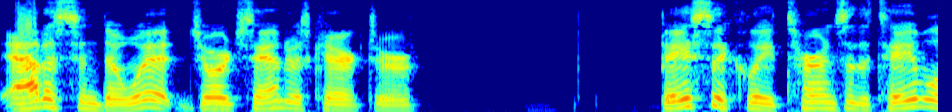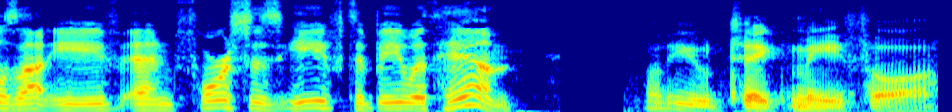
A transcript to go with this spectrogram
Addison DeWitt, George Sanders' character, basically turns the tables on Eve and forces Eve to be with him. What do you take me for?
